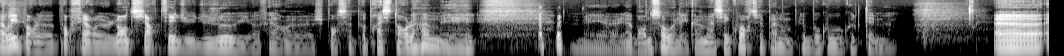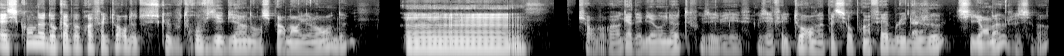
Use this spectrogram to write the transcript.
Enfin oui, pour, le, pour faire euh, l'entièreté du, du jeu, il va faire, euh, je pense, à peu près ce temps-là, mais, mais euh, la bande son, elle est quand même assez courte, il n'y a pas non plus beaucoup, beaucoup de thèmes. Euh, Est-ce qu'on a donc à peu près fait le tour de tout ce que vous trouviez bien dans Super Mario Land? Vous regardez bien vos notes, vous avez, vous avez fait le tour, on va passer au point faible du jeu, s'il y en a, je sais pas.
